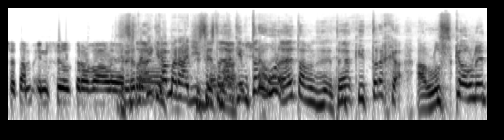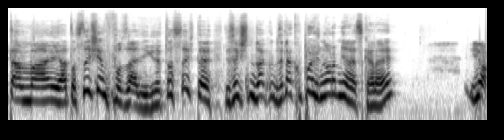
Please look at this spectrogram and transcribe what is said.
se tam infiltroval. Jsi Jako, taky se jsi na nějakém trhu, ne? Tam, to je nějaký trh a- luskauny tam má, já to slyším v pozadí. Kde to seš? Ty, ty, seš, ty nakupuješ normně dneska, ne? Jo,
